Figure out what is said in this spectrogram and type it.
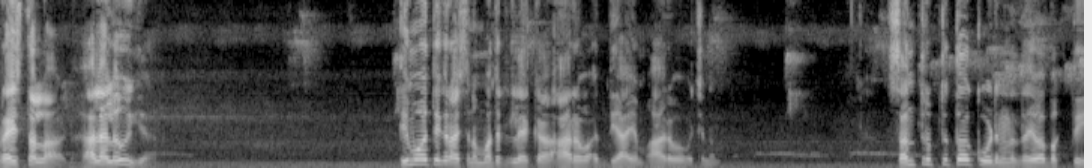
ప్రైస్తల్లాడ్ హలలుయ తిమోతికి రాసిన మొదటి లేఖ ఆరవ అధ్యాయం ఆరవ వచనం. సంతృప్తితో కూడిన దైవభక్తి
